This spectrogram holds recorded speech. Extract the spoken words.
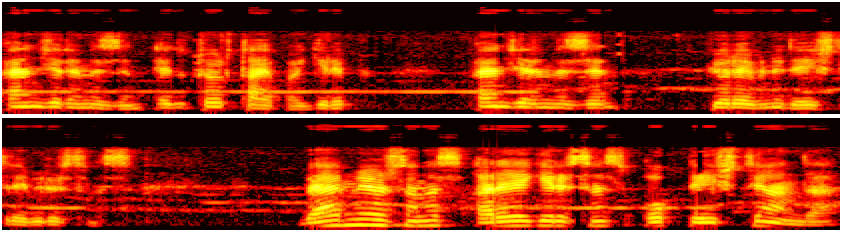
pencerenizin Editor Type'a girip pencerenizin görevini değiştirebilirsiniz. Vermiyorsanız araya gelirsiniz ok değiştiği anda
